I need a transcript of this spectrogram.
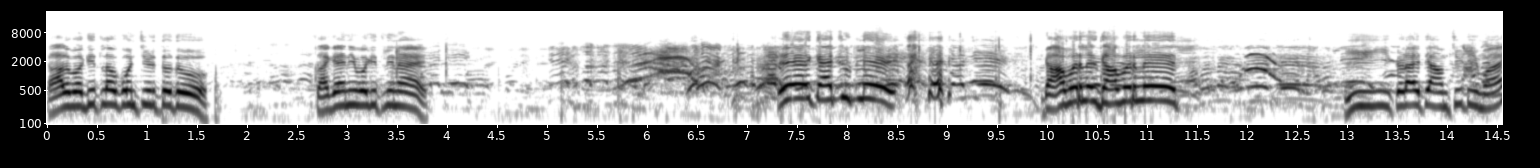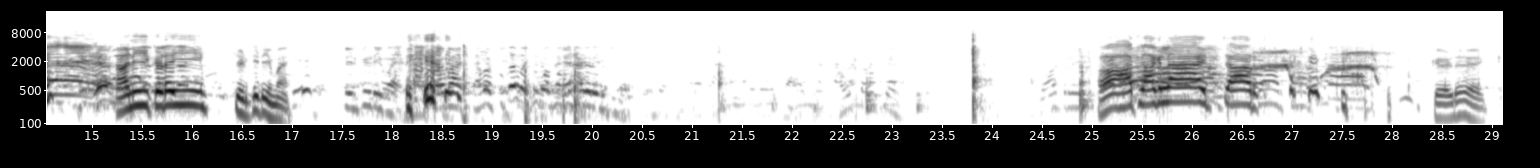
काल बघितलं कोण चिडतो तो? सगळ्यांनी बघितली नाही. ए काय चुटले घाबरलेत घाबरलेत. ही इकडं आहे ती आमची टीम आहे. आणि इकडे ही चिडकी टीम आहे. हा हात लागलाय चार. कडक.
